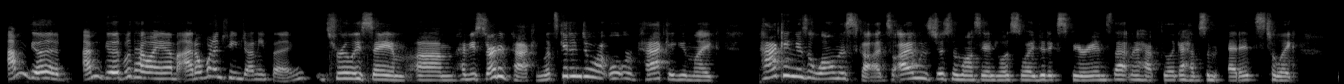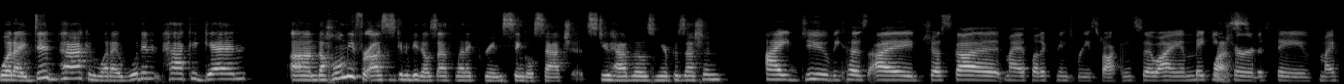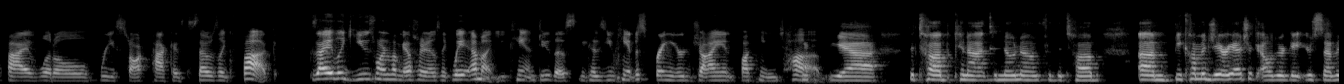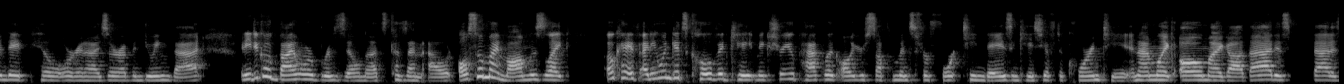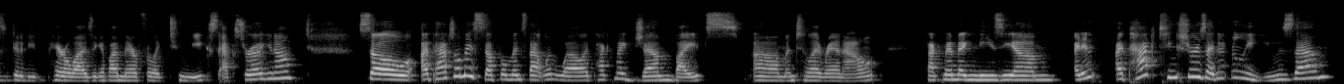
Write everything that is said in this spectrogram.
I'm good. I'm good with how I am. I don't want to change anything. Truly same. Um, have you started packing? Let's get into what, we're packing and like packing is a wellness god. So I was just in Los Angeles, so I did experience that, and I have, feel like I have some edits to like what I did pack and what I wouldn't pack again. Um, the homie for us is going to be those athletic green single sachets. Do you have those in your possession? I do because I just got my athletic greens restock, and so I am making Plus. sure to save my five little restock packets because I was like, "Fuck, because I like used one of them yesterday. I was like, wait, Emma, you can't do this because you can't just bring your giant fucking tub. Yeah, the tub cannot. No, no for the tub. Um, become a geriatric elder. Get your seven day pill organizer. I've been doing that. I need to go buy more Brazil nuts because I'm out. Also, my mom was like, okay, if anyone gets COVID, Kate, make sure you pack like all your supplements for 14 days in case you have to quarantine. And I'm like, oh my god, that is that is to be paralyzing if I'm there for like two weeks extra, you know. So I packed all my supplements. That went well. I packed my gem bites um, until I ran out. Packed my magnesium. I didn't. I packed tinctures. I didn't really use them.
